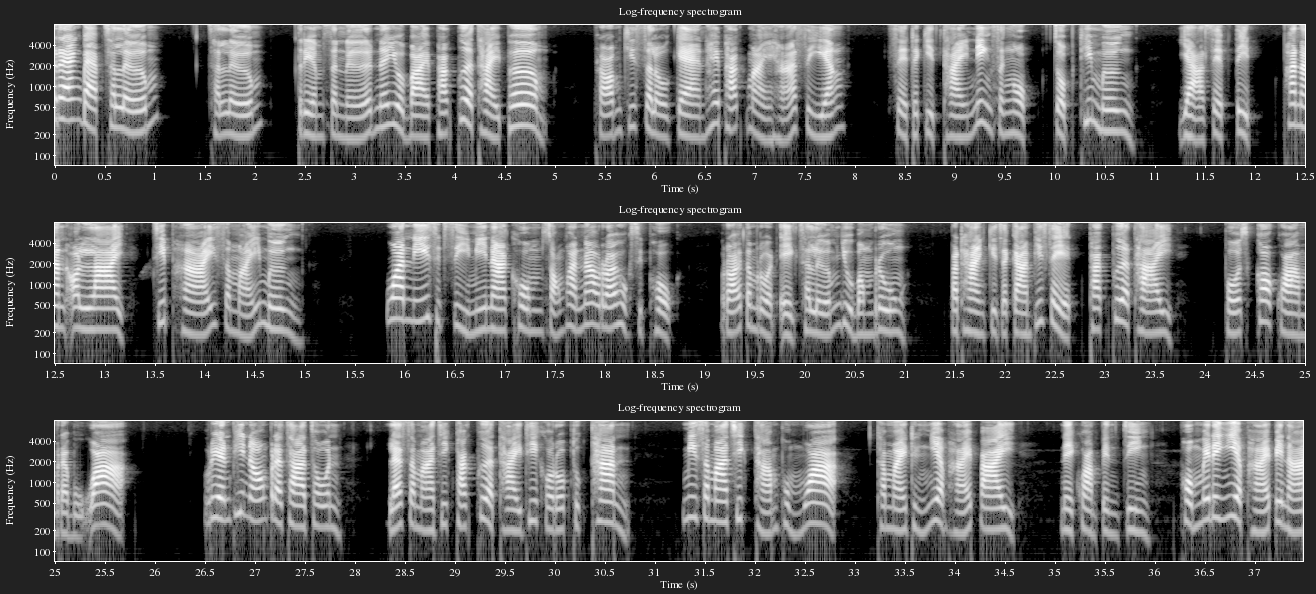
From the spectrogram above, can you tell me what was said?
แรงแบบเฉลิม เฉลิม เตรียมเสนอนโยบายพักเพื่อไทยเพิ่ม พร้อมคิดสโลแกนให้พักใหม่หาเสียง เศรษฐกิจไทยนิ่งสงบ จบที่มึง อย่าเสพติด พนันออนไลน์ ชิปหายสมัยมึง วันนี้ 14 มีนาคม 2566 ร้อยตำรวจเอกเฉลิมอยู่บำรุง ประธานกิจการพิเศษพักเพื่อไทย โพสต์ข้อความระบุว่า เรียนพี่น้องประชาชน และสมาชิกพักเพื่อไทยที่เคารพทุกท่าน มีสมาชิกถามผมว่าทำไมถึงเงียบหายไป ในความเป็นจริง ผมไม่ได้เงียบหายไปไหน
